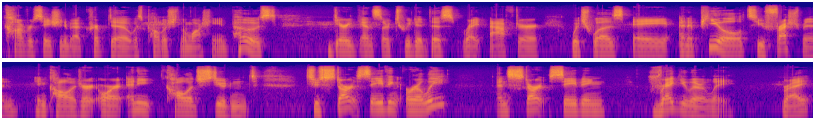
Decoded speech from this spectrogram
conversation about crypto was published in the Washington Post. Gary Gensler tweeted this right after, which was a an appeal to freshmen in college or, or any college student to start saving early and start saving regularly, right?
